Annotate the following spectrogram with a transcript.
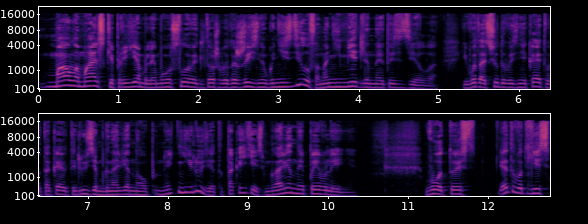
мало-мальски приемлемые условия для того, чтобы эта жизнь угнездилась, она немедленно это сделала. И вот отсюда возникает вот такая вот иллюзия мгновенного... Ну, это не иллюзия, это так и есть, мгновенное появление. Вот, то есть это вот есть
